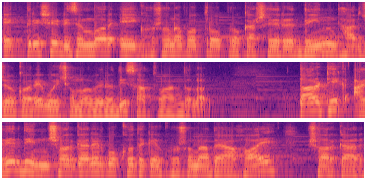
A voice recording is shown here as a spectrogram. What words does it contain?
একত্রিশে ডিসেম্বর এই ঘোষণাপত্র প্রকাশের দিন ধার্য করে বৈষম্য বিরোধী ছাত্র আন্দোলন। তার ঠিক আগের দিন সরকারের পক্ষ থেকে ঘোষণা দেওয়া হয়, সরকার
